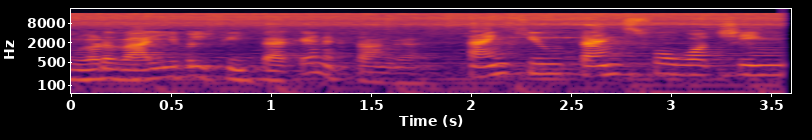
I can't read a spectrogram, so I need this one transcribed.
உங்களோட வேல்யூபிள் ஃபீட்பேக்கை எனக்கு தாங்க. தேங்க்யூ தேங்க்ஸ் ஃபார் வாட்சிங்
